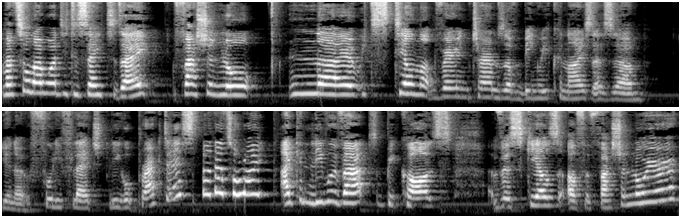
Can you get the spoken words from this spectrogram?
That's all I wanted to say today. Fashion law, no, it's still not very in terms of being recognized as a um, you know fully fledged legal practice, but that's all right. I can live with that because the skills of a fashion lawyer,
